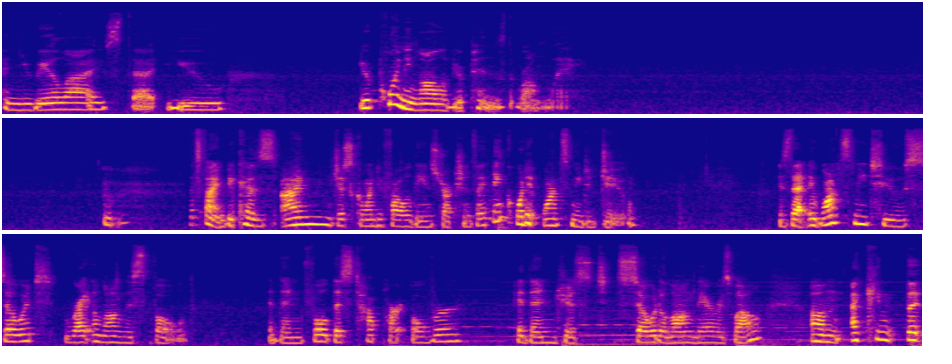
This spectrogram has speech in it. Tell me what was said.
and you realize that you you're pointing all of your pins the wrong way. That's fine because I'm just going to follow the instructions. I think what it wants me to do is that it wants me to sew it right along this fold and then fold this top part over and then just sew it along there as well. Um, I can, the,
